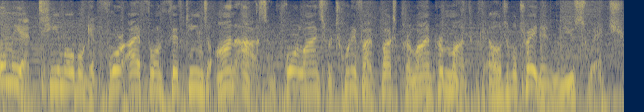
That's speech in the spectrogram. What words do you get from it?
Only at T-Mobile, get four iPhone 15s on us and four lines for 25 bucks per line per month with eligible trade-in when you switch.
